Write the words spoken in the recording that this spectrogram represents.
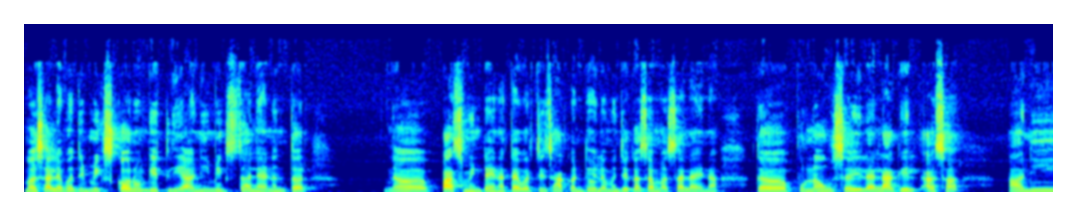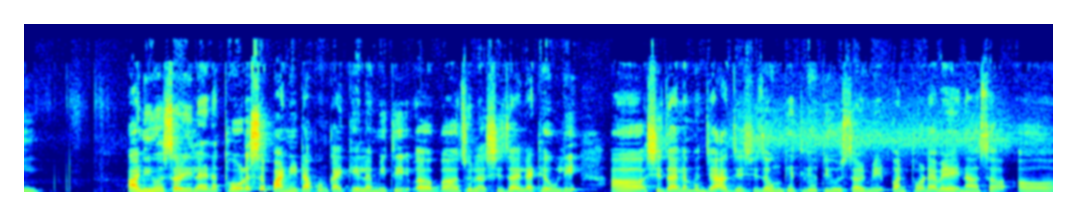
मसाल्यामध्ये मिक्स करून घेतली आणि मिक्स झाल्यानंतर पाच मिनटं आहे ना त्यावरती झाकण ठेवलं. म्हणजे कसा मसाला आहे ना तर पूर्ण उसळीला लागेल असा. आणि आणि उसळीला आहे ना थोडंसं पाणी टाकून काय केलं मी ती बाजूला शिजायला ठेवली. शिजायला म्हणजे आधी शिजवून घेतली होती उसळ मी पण थोड्या वेळ आहे ना असं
